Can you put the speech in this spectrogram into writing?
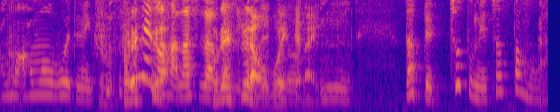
あんまあんま覚えてない。ふそれすら船の話だった気がするけど。それすら覚えてない。うん、だってちょっと寝ちゃったもん。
